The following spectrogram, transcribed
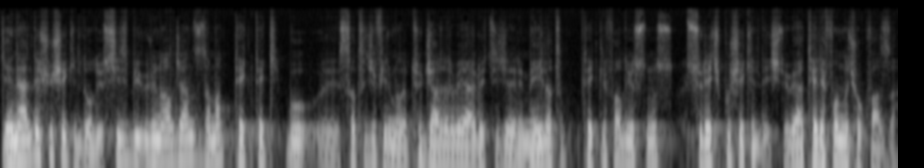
genelde şu şekilde oluyor. Siz bir ürün alacağınız zaman tek tek bu e, satıcı firmaları, tüccarları veya üreticilere mail atıp teklif alıyorsunuz. Süreç bu şekilde işliyor. Veya telefonla çok fazla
